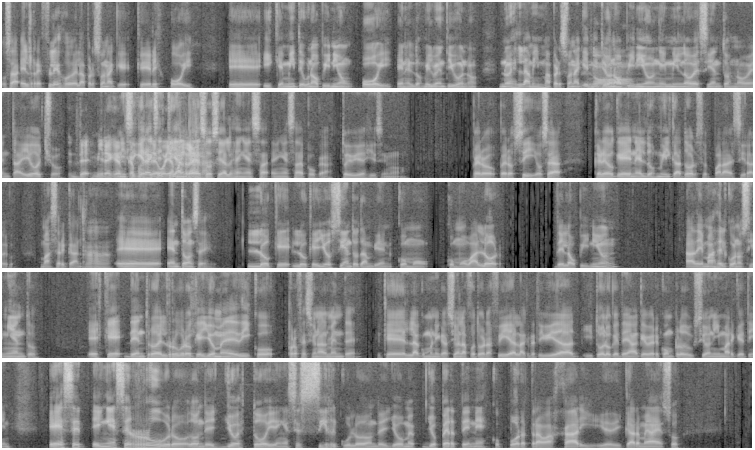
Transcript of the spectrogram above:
o sea, el reflejo de la persona que, que eres hoy eh, y que emite una opinión hoy, en el 2021, no es la misma persona que emitió No. una opinión en 1998. De- mira que Ni siquiera existían redes sociales en esa, en esa época. Estoy viejísimo. Pero, pero sí, o sea, creo que en el 2014, para decir algo más cercano. Eh, entonces, lo que, lo que yo siento también como, como valor de la opinión, además del conocimiento, es que dentro del rubro que yo me dedico profesionalmente, que es la comunicación, la fotografía, la creatividad y todo lo que tenga que ver con producción y marketing, ese, en ese rubro donde yo estoy, en ese círculo donde yo, me, yo pertenezco por trabajar y, y dedicarme a eso,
